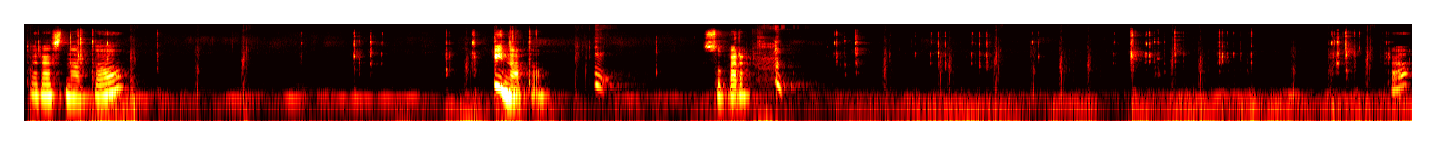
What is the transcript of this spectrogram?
Teraz na to. I na to. Super. Dobra.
